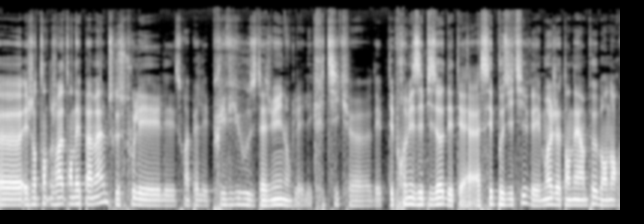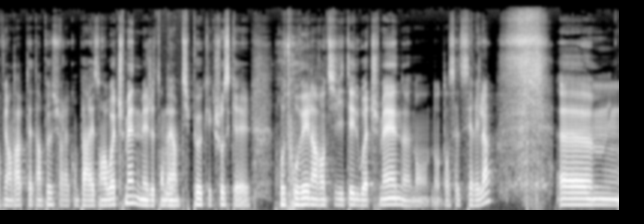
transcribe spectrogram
Euh, et j'en attendais pas mal parce que surtout les, les ce qu'on appelle les previews aux États-Unis, donc les, les critiques euh, des, des, premiers épisodes étaient assez positives. Et moi, j'attendais un peu. Bah, on en reviendra peut-être un peu sur la comparaison à Watchmen, mais j'attendais mm. un petit peu quelque chose qui allait retrouver l'inventivité de Watchmen dans, dans, dans cette série-là. Euh,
